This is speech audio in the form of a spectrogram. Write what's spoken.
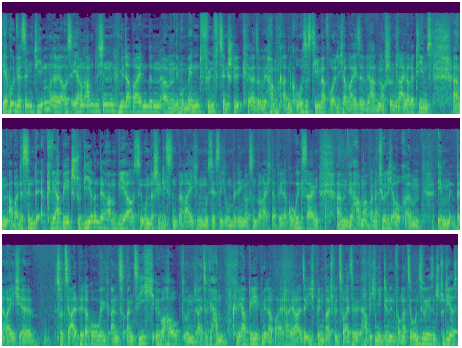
Ja gut, wir sind ein Team äh, aus ehrenamtlichen Mitarbeitenden, ähm, im Moment 15 Stück. Also wir haben gerade ein großes Team erfreulicherweise. Wir hatten auch schon kleinere Teams, ähm, aber das sind querbeet Studierende haben wir aus den unterschiedlichsten Bereichen, muss jetzt nicht unbedingt aus dem Bereich der Pädagogik sein. Ähm, wir haben aber natürlich auch im Bereich äh, Sozialpädagogik an, an sich überhaupt und also wir haben querbeet Mitarbeiter. Ja, also ich bin beispielsweise habe ich Medien- und Informationswesen studiert.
